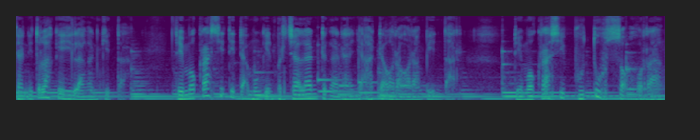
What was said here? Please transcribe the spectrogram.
Dan itulah kehilangan kita. Demokrasi tidak mungkin berjalan dengan hanya ada orang-orang pintar. Demokrasi butuh seorang.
